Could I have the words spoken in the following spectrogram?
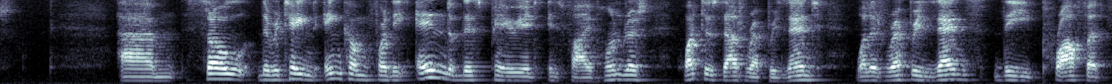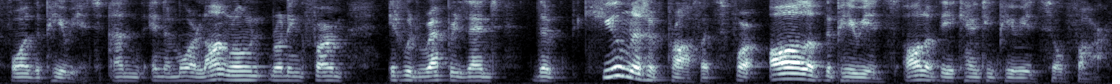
Um, so the retained income for the end of this period is 500. What does that represent? Well, it represents the profit for the period. And in a more long run running firm, it would represent the cumulative profits for all of the periods, all of the accounting periods so far.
